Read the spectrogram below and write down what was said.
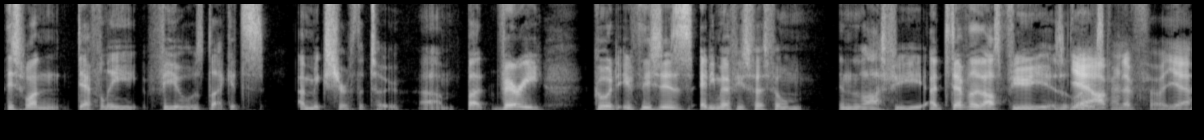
this one definitely feels like it's a mixture of the two, um, but very good. If this is Eddie Murphy's first film in the last few years, it's definitely the last few years at Yeah, least I've heard of uh, yeah.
